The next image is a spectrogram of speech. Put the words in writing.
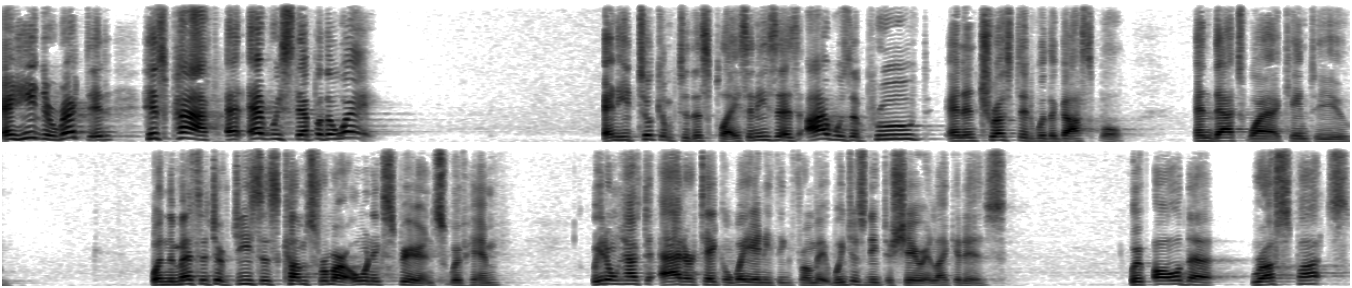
And He directed his path at every step of the way. And he took him to this place, and he says, I was approved and entrusted with the gospel, and that's why I came to you. When the message of Jesus comes from our own experience with him, we don't have to add or take away anything from it. We just need to share it like it is. With all the rough spots,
